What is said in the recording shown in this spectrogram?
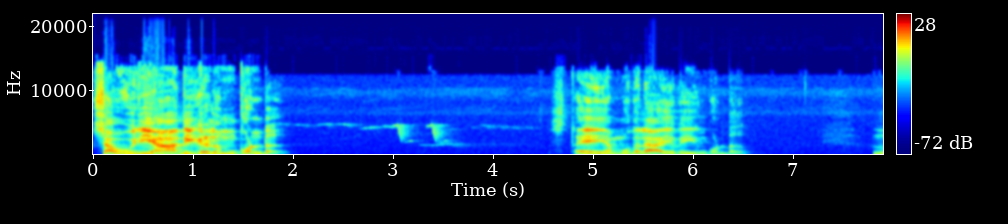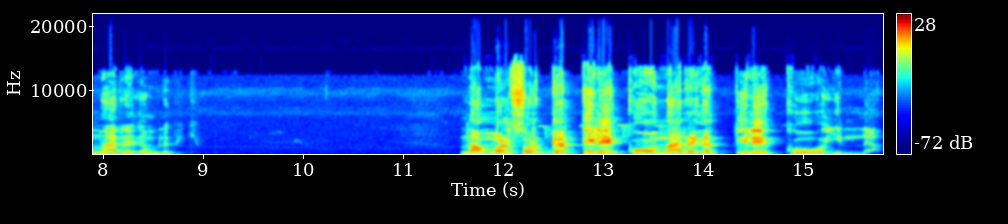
ചൗര്യാദികളും കൊണ്ട് സ്ഥേയം മുതലായവയും കൊണ്ട് നരകം ലഭിക്കും. നമ്മൾ സ്വർഗത്തിലേക്കോ നരകത്തിലേക്കോ ഇല്ല.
